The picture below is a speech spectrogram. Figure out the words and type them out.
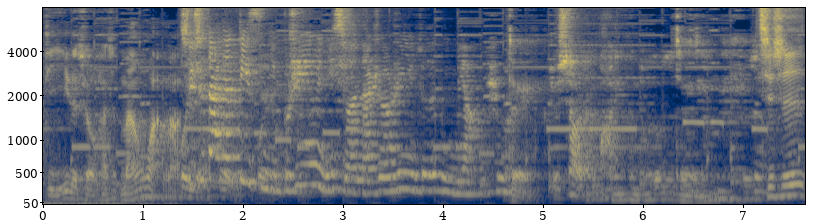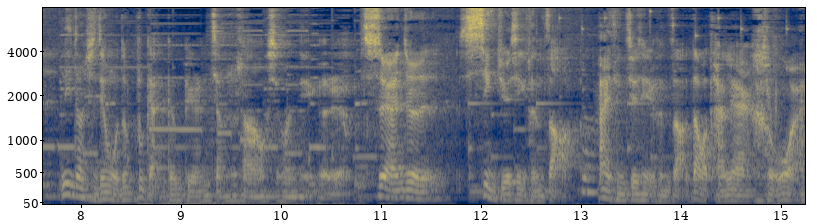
敌意的时候，还是蛮晚了。其实大家 diss 你不是因为你喜欢男生，而是因为觉得你娘，是吗？。对就校园霸凌很多都是这对样。，其实那段时间我都不敢跟别人讲说啥我喜欢哪个人，虽然就是性觉醒很早，爱情觉醒也很早，但我谈恋爱很晚，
